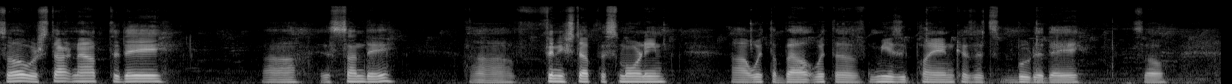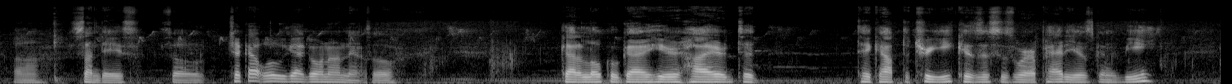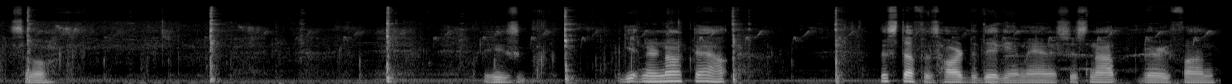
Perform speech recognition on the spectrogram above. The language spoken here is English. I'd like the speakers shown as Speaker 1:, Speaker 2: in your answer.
Speaker 1: So we're starting out today. Uh, it's Sunday. Uh, finished up this morning uh, with the belt, with the music playing because it's Buddha Day. So uh, Sundays. So check out what we got going on now. So got a local guy here hired to take out the tree because this is where our patio is going to be. So he's getting her knocked out. This stuff is hard to dig in, man. It's just not very fun.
